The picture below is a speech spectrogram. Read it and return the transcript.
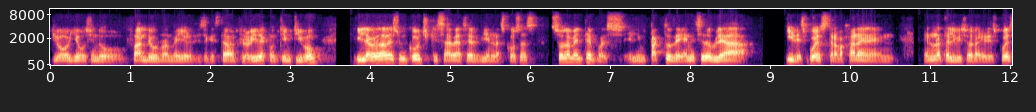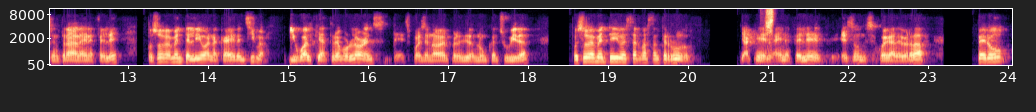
Yo llevo siendo fan de Urban Meyer desde que estaba en Florida con Tim Tebow. Y la verdad es un coach que sabe hacer bien las cosas. Solamente pues el impacto de NCAA y después trabajar en, en una televisora y después entrar a la NFL, pues obviamente le iban a caer encima. Igual que a Trevor Lawrence, después de no haber perdido nunca en su vida, pues obviamente iba a estar bastante rudo, ya que la NFL es donde se juega de verdad. Pero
